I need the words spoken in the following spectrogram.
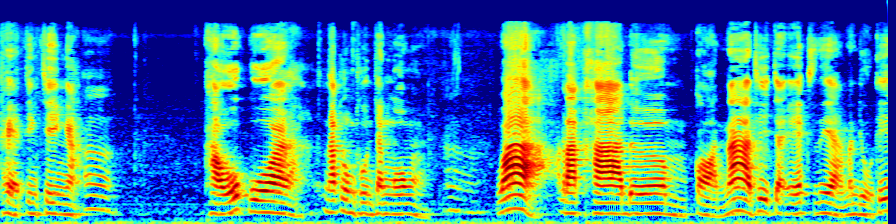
เทรดจริง ๆ อะ เออเขากลัวนักลงทุนจะงงเออว่าราคาเดิมก่อนหน้าที่จะ X เนี่ยมันอยู่ที่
